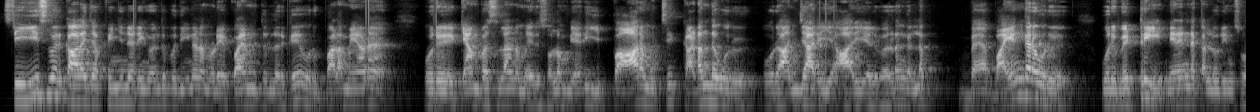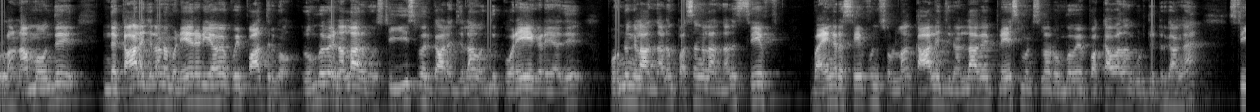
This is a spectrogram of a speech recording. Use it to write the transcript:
Sri Eswar college of engineering வந்து பார்த்தீங்கன்னா நம்மளுடைய கோயம்புத்தூரில் இருக்குது ஒரு பழமையான ஒரு கேம்பஸ்லாம் நம்ம இது சொல்ல முடியாது. இப்போ ஆரம்பித்து கடந்த ஒரு ஒரு அஞ்சாறு ஆறு ஏழு வருடங்களில் ப- பயங்கர ஒரு ஒரு வெற்றி நிறைந்த கல்லூரின்னு சொல்லலாம். நம்ம வந்து இந்த காலேஜ்லாம் நம்ம நேரடியாகவே போய் பார்த்துருக்கோம். ரொம்பவே நல்லா இருக்கும். ஸ்ரீ ஈஸ்வர் காலேஜ்லாம் வந்து குறையே கிடையாது. பொண்ணுங்களாக இருந்தாலும் பசங்களாக இருந்தாலும் சேஃப் பயங்கர சேஃப்னு சொல்லலாம். காலேஜ் நல்லாவே பிளேஸ்மெண்ட்ஸ்லாம் ரொம்பவே பக்காவாக தான் கொடுத்துட்டு இருக்காங்க ஸ்ரீ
